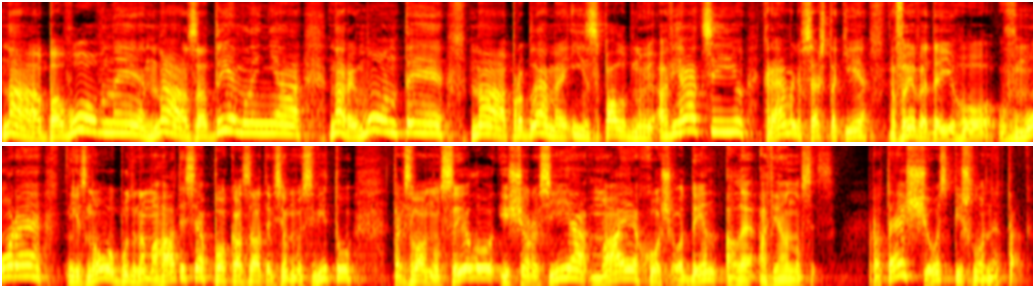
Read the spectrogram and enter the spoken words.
на бавовни на задимлення, на ремонти, на проблеми із палубною авіацією, Кремль все ж таки виведе його в море і знову буде намагатися показати всьому світу так звану силу, і що Росія має хоч один, але авіаносець. Проте щось пішло не так.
